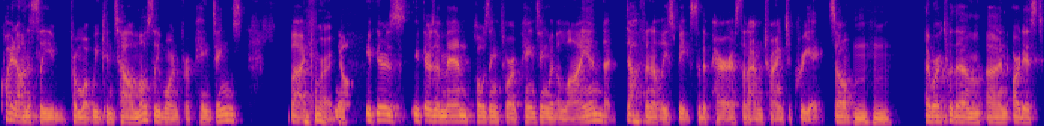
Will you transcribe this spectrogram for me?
quite honestly, from what we can tell, mostly worn for paintings. But right. you know, if there's if there's a man posing for a painting with a lion, that definitely speaks to the Paris that I'm trying to create. So mm-hmm. I worked with um, an artist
